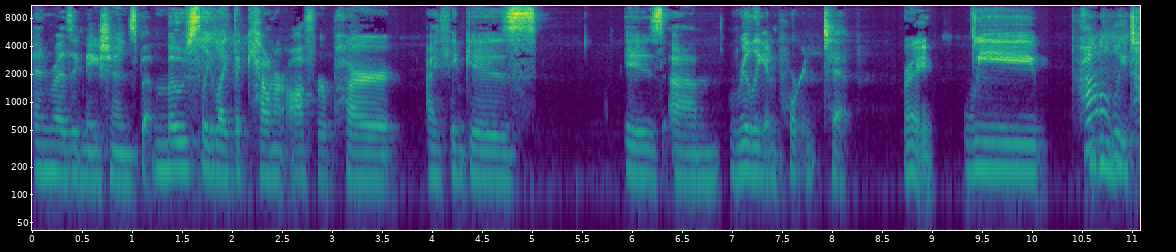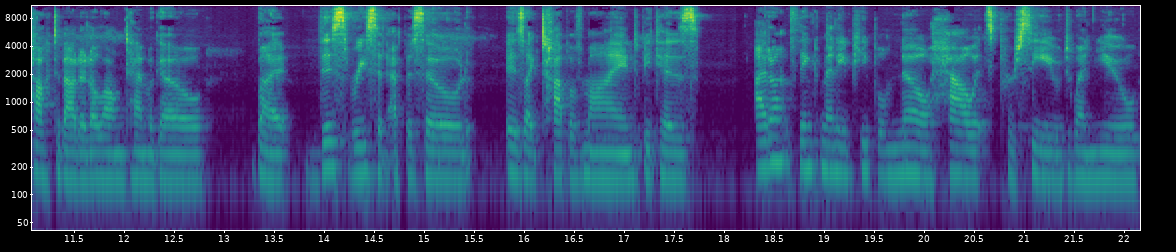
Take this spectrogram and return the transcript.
and resignations, but mostly like the counter offer part. I think is is um, really important tip. Right. We probably talked about it a long time ago, but this recent episode is like top of mind because I don't think many people know how it's perceived when you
